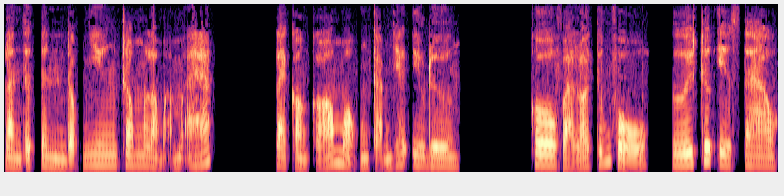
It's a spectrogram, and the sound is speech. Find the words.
Lành tử tình đột nhiên trong lòng ấm áp, lại còn có một cảm giác yêu đương. Cô và lôi tuấn vũ cưới trước yêu sao,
